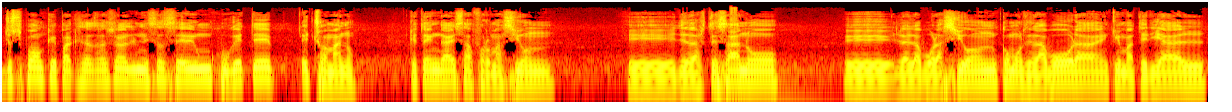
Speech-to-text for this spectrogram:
yo supongo que para que sea tradicional necesita ser un juguete hecho a mano, que tenga esa formación eh, del artesano, eh, la elaboración, cómo se elabora, en qué material.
